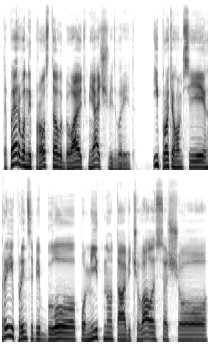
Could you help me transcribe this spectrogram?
Тепер вони просто вибивають м'яч від воріт. І протягом всієї гри, в принципі, було помітно та відчувалося, що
